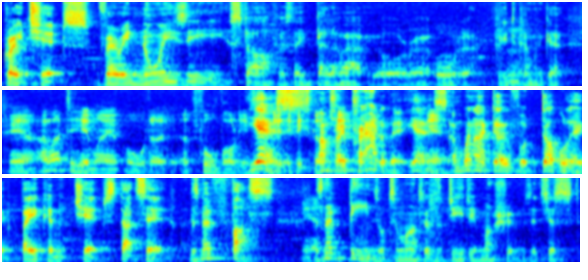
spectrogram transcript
great chips, very noisy staff as they bellow out your uh, order for you to Mm. come and get. Yeah, I like to hear my order at full volume. Yes, if it's got I'm very proud of it. Yes, Yeah. and when I go for double egg bacon chips, that's it. There's no fuss. Yeah. There's no beans or tomatoes or do you do mushrooms. It's just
